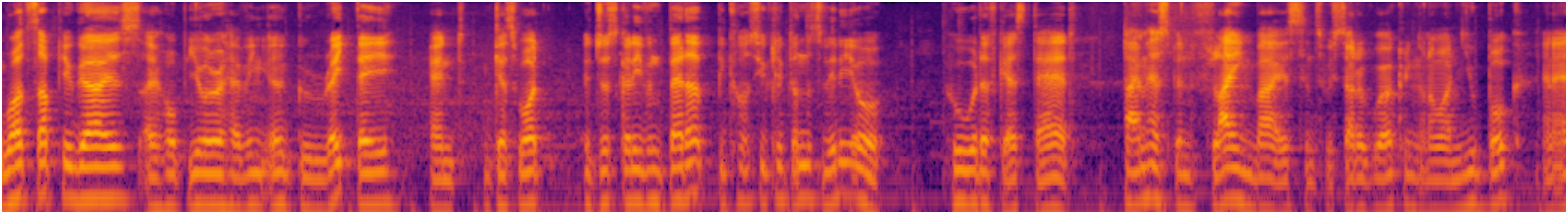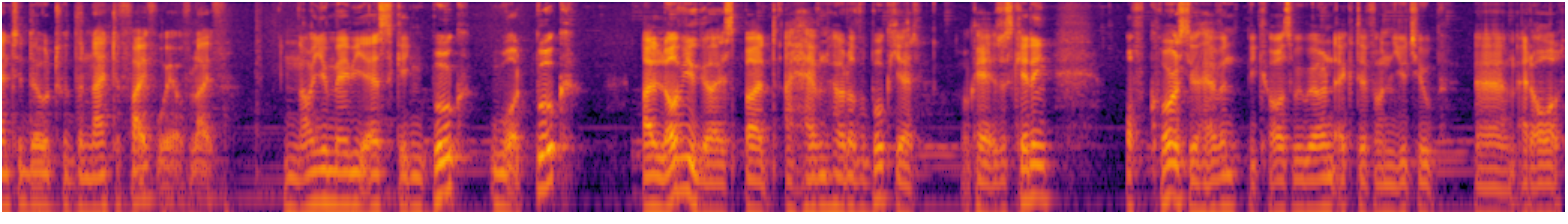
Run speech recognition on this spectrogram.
What's up you guys? I hope you're having a great day and guess what? It just got even better because you clicked on this video. Who would have guessed that? Time has been flying by since we started working on our new book, An Antidote to the 9 to 5 Way of Life. Now you may be asking, book? What book? I love you guys, but I haven't heard of a book yet. Okay, just kidding. Of course you haven't, because we weren't active on YouTube um, at all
